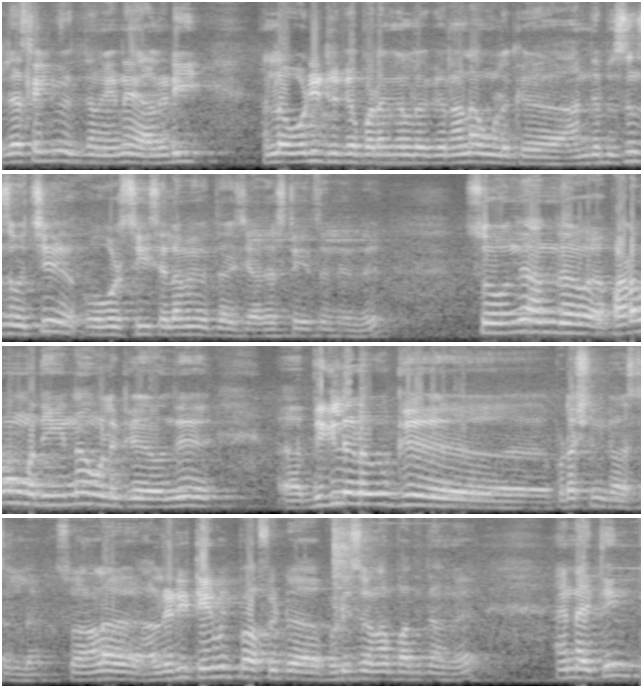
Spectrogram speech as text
எல்லா ஸ்டைலுமே விற்றாங்க ஏன்னா ஆல்ரெடி நல்லா ஓடிட்டு இருக்க படங்கள் இருக்கிறனால உங்களுக்கு அந்த பிஸ்னஸை வச்சு ஓவர் சீஸ் எல்லாமே வித்தாச்சு அதர் ஸ்டேட்ஸ்ல இது ஸோ வந்து அந்த படமும் பார்த்தீங்கன்னா உங்களுக்கு வந்து பிகில் அளவுக்கு ப்ரொடக்ஷன் காஸ்ட் இல்லை. ஸோ அதனால் ஆல்ரெடி டேபிள் ப்ராஃபிட் ப்ரொடியூசர்லாம் பார்த்துட்டாங்க அண்ட் ஐ திங்க்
